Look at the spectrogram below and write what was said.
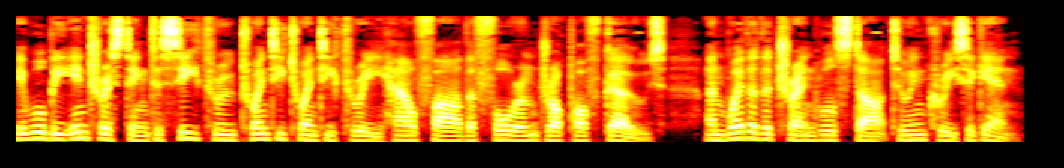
It will be interesting to see through 2023 how far the forum drop off goes, and whether the trend will start to increase again.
